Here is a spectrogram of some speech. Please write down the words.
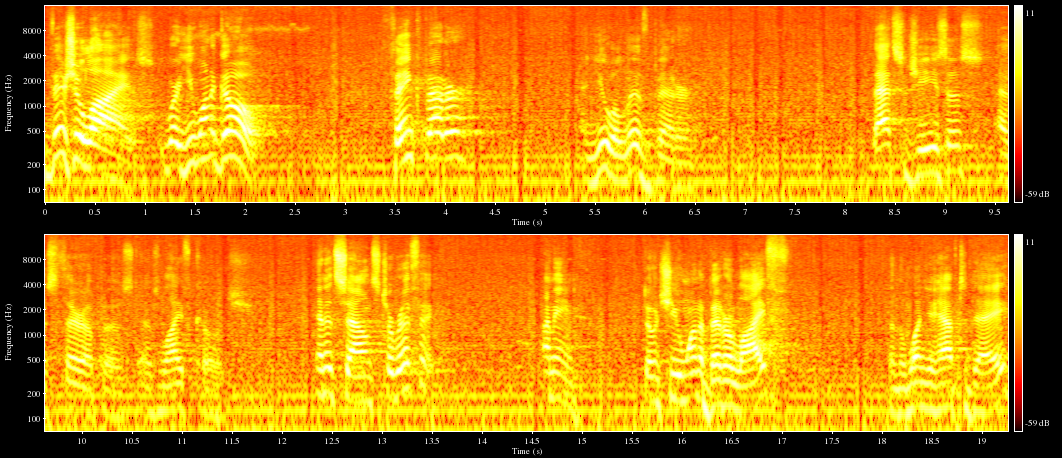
Visualize where you want to go. Think better, and you will live better. That's Jesus as therapist, as life coach. And it sounds terrific. I mean, don't you want a better life than the one you have today?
